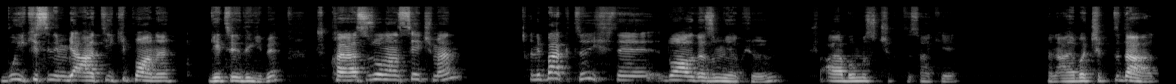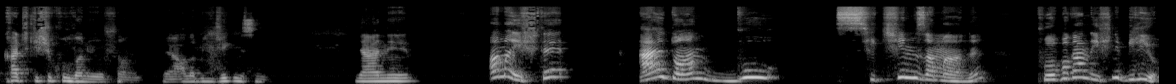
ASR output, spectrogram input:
bu ikisinin bir artı iki puanı getirdi gibi. Şu kararsız olan seçmen hani baktı işte doğal gazımı yakıyorum. Şu arabamız çıktı sanki. Hani araba çıktı da kaç kişi kullanıyor şu an? Ya alabilecek misin? Yani ama işte Erdoğan bu seçim zamanı propaganda işini biliyor.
